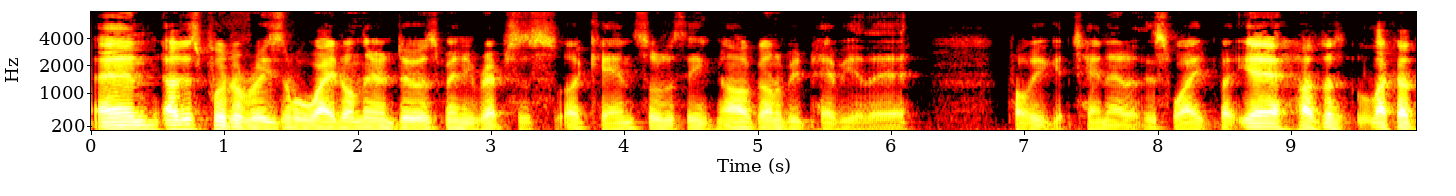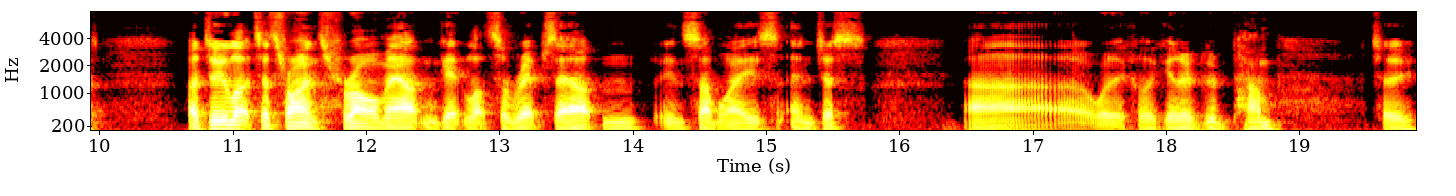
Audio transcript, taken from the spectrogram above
And I just put a reasonable weight on there and do as many reps as I can, sort of thing. Oh, I've gone a bit heavier there. Probably get 10 out of this weight. But yeah, I just, like I I do like to try and throw them out and get lots of reps out, and in some ways, and just uh, what do you call it, get a good pump too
